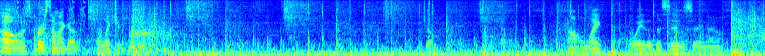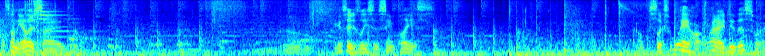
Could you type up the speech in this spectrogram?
Oh, it was the first time I got electrocuted. Jump. I don't like the way that this is right now. What's on the other side? I guess it just leads to the same place. Oh, this looks way hard. Why did I do this way?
